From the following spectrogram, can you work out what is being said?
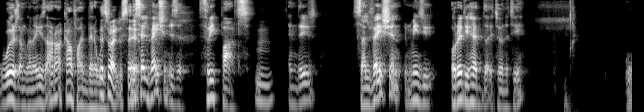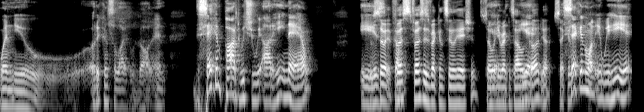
words I'm gonna use. I, don't, I can't find better words. That's right. Just say The it. salvation is three parts, Mm, and there's salvation. It means you already had the eternity when you reconcile with God, and the second part, which we are here now, is so wait, first, first is reconciliation. So when you Yeah, reconcile with. God, yeah. Second, second one, we hear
